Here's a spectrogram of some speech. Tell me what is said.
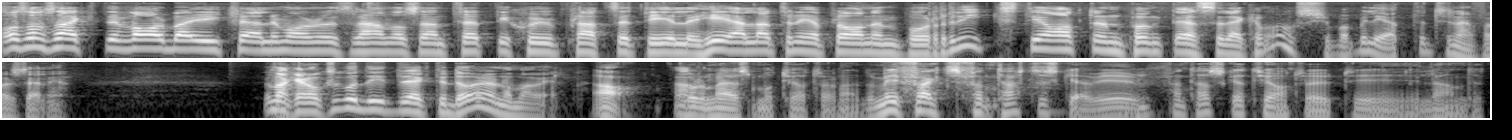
Och som sagt, Varberg ikväll, imorgon Ulricehamn och sen 37 platser till. Hela turnéplanen på riksteatern.se. Där kan man också köpa biljetter till den här föreställningen. Man kan också gå dit direkt till dörren om man vill. Ja, på de här små teatrarna. De är faktiskt fantastiska. Vi är fantastiska teatrar ute i landet.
